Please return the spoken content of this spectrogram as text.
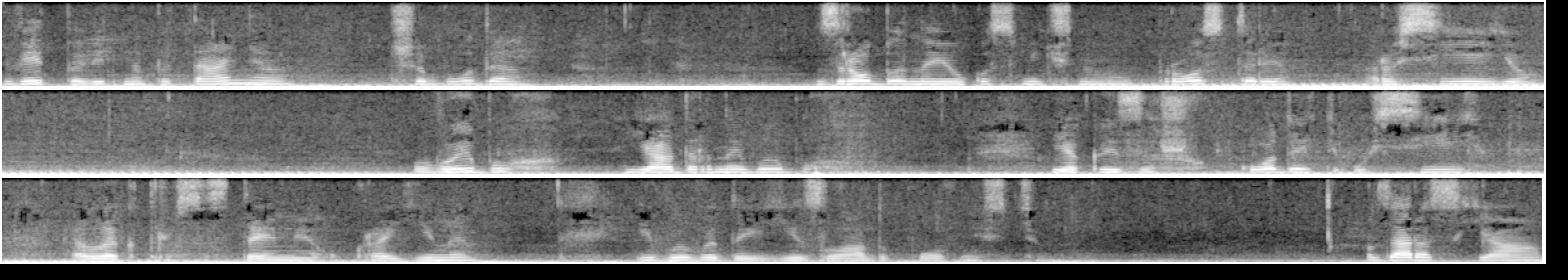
Відповідь на питання, чи буде зроблений у космічному просторі Росією вибух, ядерний вибух, який зашкодить усій електросистемі України і виведе її з ладу повністю. Зараз я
